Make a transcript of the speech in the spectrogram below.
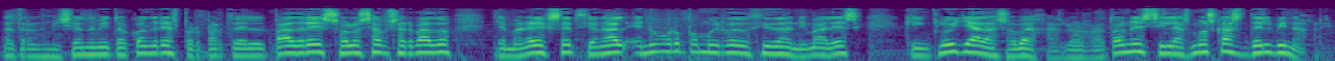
La transmisión de mitocondrias por parte del padre solo se ha observado de manera excepcional en un grupo muy reducido de animales que incluye a las ovejas, los ratones y las moscas del vinagre.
